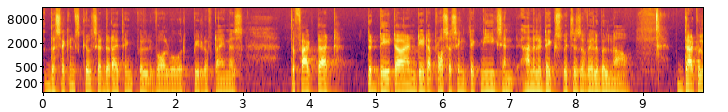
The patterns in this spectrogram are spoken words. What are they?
The second skill set that I think will evolve over a period of time is the fact that the data and data processing techniques and analytics which is available now that will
